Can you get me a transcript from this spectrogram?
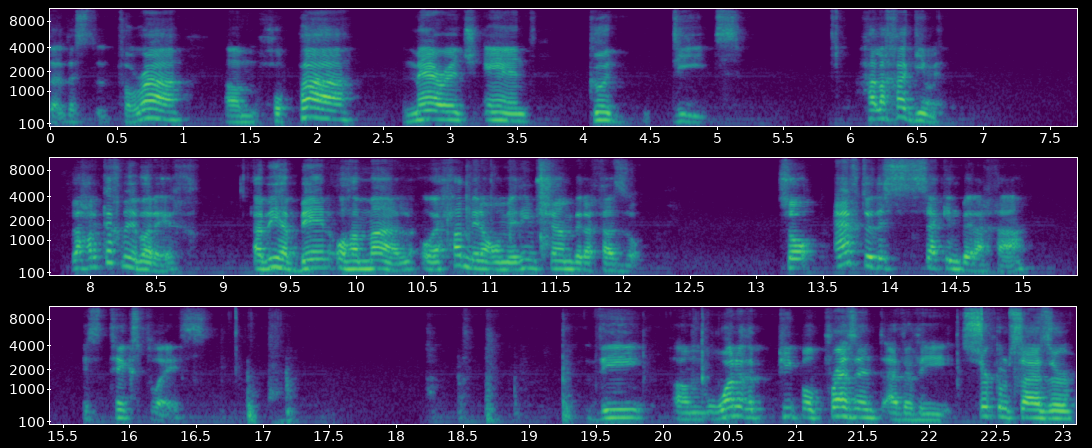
the, the, Torah, um, marriage, and good deeds. הלכה ג' ואחר כך מברך אבי הבן או המל או אחד מן העומדים שם ברכה זו. So after this second beracha is, takes place, the um, one of the people present, either the circumciser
